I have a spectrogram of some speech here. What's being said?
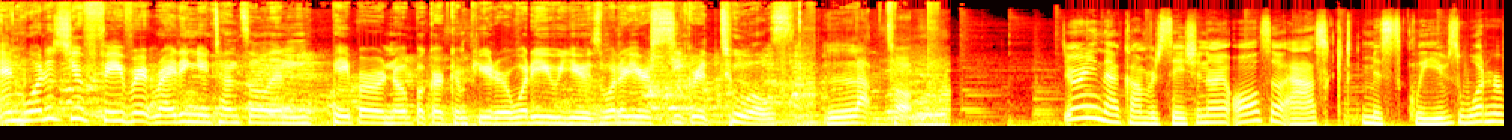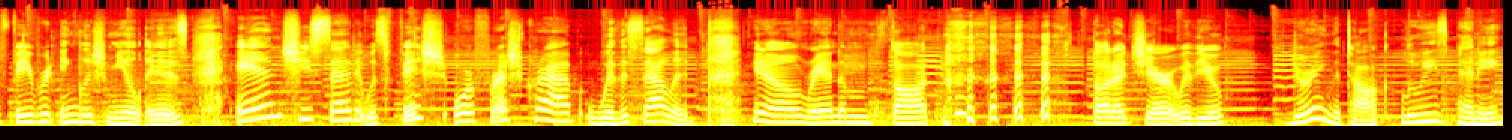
And what is your favorite writing utensil in paper or notebook or computer? What do you use? What are your secret tools? Laptop. During that conversation, I also asked Miss Cleeves what her favorite English meal is, and she said it was fish or fresh crab with a salad. You know, random thought. Thought I'd share it with you. During the talk, Louise Penny,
